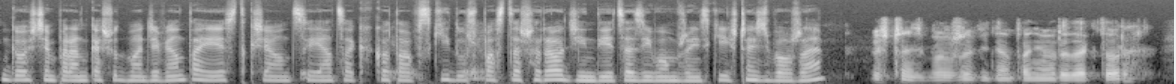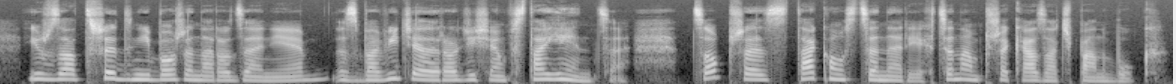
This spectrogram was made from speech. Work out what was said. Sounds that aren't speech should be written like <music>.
Gościem poranka 7.9 jest ksiądz Jacek Kotowski, duszpasterz rodzin diecezji łomżyńskiej. Szczęść Boże. Szczęść Boże, witam panią redaktor. Już za trzy dni Boże Narodzenie Zbawiciel rodzi się w Stajence. Co przez taką scenerię chce nam przekazać Pan Bóg?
